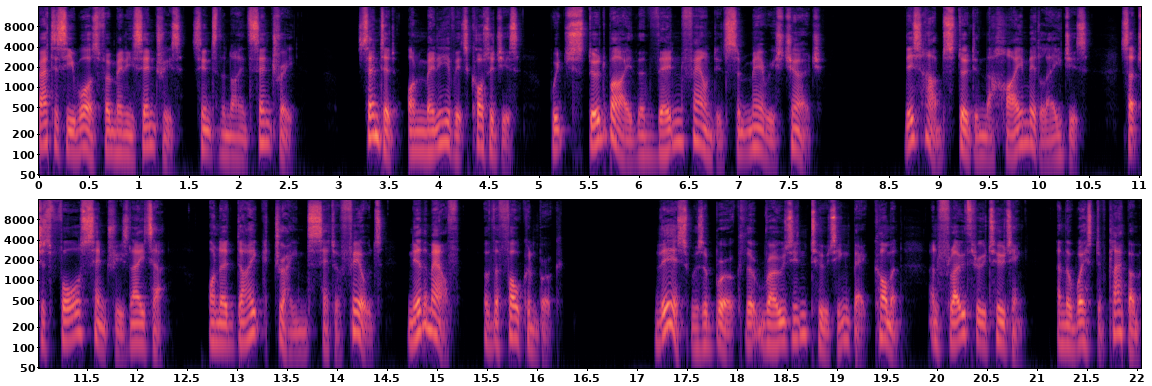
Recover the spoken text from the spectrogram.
Battersea was for many centuries, since the 9th century, centred on many of its cottages, which stood by the then founded St Mary's Church. This hub stood in the High Middle Ages, such as four centuries later, on a dike drained set of fields near the mouth of the Falcon Brook. This was a brook that rose in Tooting Bec Common and flowed through Tooting and the west of Clapham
